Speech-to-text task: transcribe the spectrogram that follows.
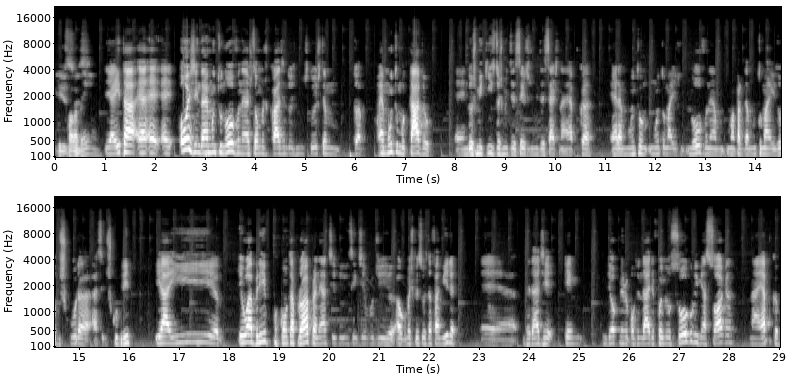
Isso, falar isso. bem. E aí tá. é- é- é- hoje ainda é muito novo, né? Estamos quase em 2022, tem, é muito mutável. É, em 2015, 2016, 2017, na época, era muito, muito mais novo, né? Uma parada muito mais obscura a se descobrir. E aí eu abri por conta própria, né? Tive o incentivo de algumas pessoas da família. É, na verdade, quem me deu a primeira oportunidade foi meu sogro e minha sogra, na época.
